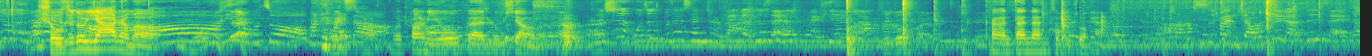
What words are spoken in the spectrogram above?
就是。手指头压着嘛。哦，你怎么不做？我帮你拍照。我帮李欧在录像了，可是我这个不在 center 吧？这个是偏了。你给我回来。看看丹丹怎么做。啊，示范教学。这个是谁的？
